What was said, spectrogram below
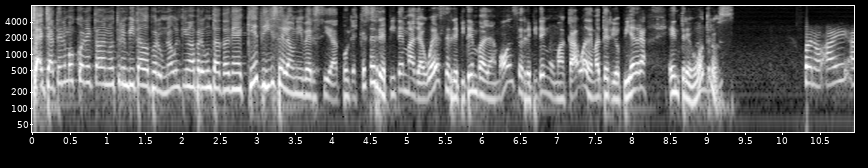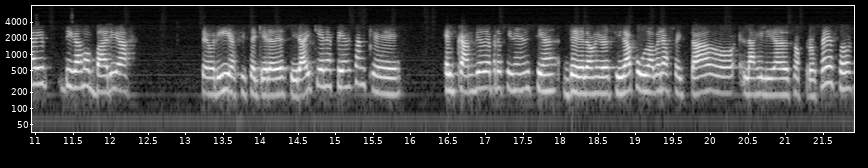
Ya, tenemos conectado a nuestro invitado, pero una última pregunta, Tania. ¿Qué dice la universidad? Porque es que se repite en Mayagüez, se repite en Bayamón, se repite en Humacao, además de Río Piedra, entre otros. Bueno, hay, hay, digamos, varias teorías, si se quiere decir. Hay quienes piensan que el cambio de presidencia de la universidad pudo haber afectado la agilidad de esos procesos.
